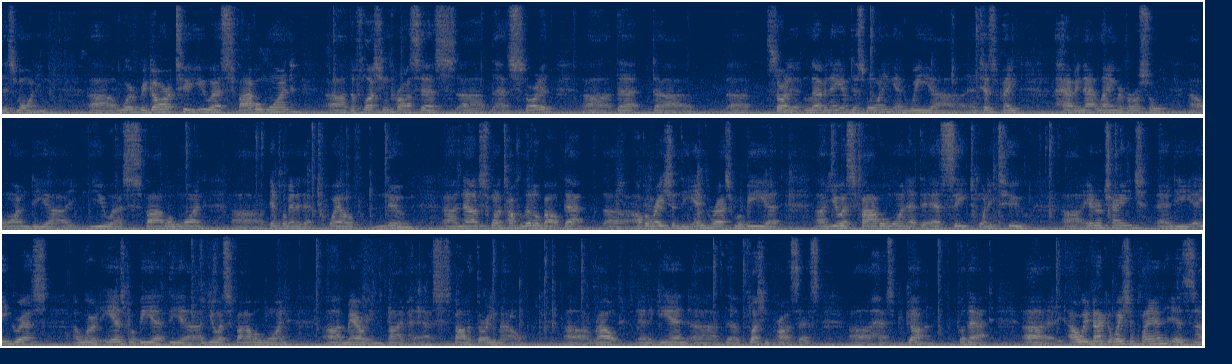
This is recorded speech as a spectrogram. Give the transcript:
this morning. With regard to US 501, uh, the flushing process has started. That started at 11 a.m. this morning, and we anticipate having that lane reversal on the uh, US 501 uh, implemented at 12 noon. Uh, Now, I just want to talk a little about that uh, operation. The ingress will be at uh, US 501 at the SC 22 uh, interchange, and the egress uh, where it ends will be at the uh, US 501 uh, Marion bypass. It's about a 30-mile uh, route, and again, uh, the flushing process uh, has begun for that. Uh, Our evacuation plan is uh,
